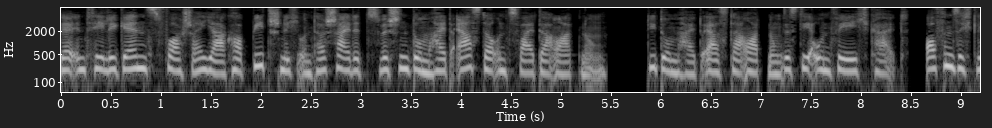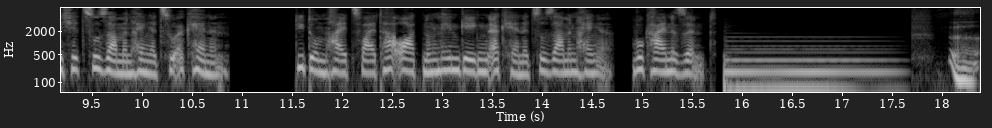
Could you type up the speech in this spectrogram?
Der Intelligenzforscher Jakob Beetschnich unterscheidet zwischen Dummheit erster und zweiter Ordnung. Die Dummheit erster Ordnung ist die Unfähigkeit, offensichtliche Zusammenhänge zu erkennen. Die Dummheit zweiter Ordnung hingegen erkenne Zusammenhänge, wo keine sind. Äh,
